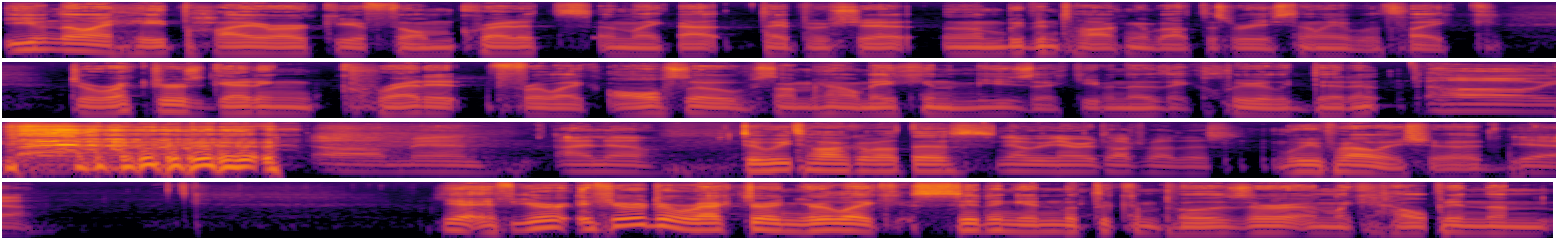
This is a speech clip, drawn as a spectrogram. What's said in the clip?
even though I hate the hierarchy of film credits and like that type of shit. Um, we've been talking about this recently with like directors getting credit for like also somehow making the music, even though they clearly didn't. Oh yeah. oh man, I know. Did we talk about this? No, we never talked about this. We probably should. Yeah. Yeah, if you're if you're a director and you're like sitting in with the composer and like helping them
